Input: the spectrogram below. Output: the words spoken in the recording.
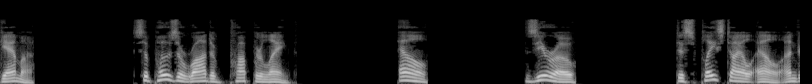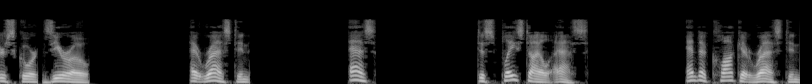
gamma. Suppose a rod of proper length l 0 display style l underscore 0 at rest in s display style s and a clock at rest in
